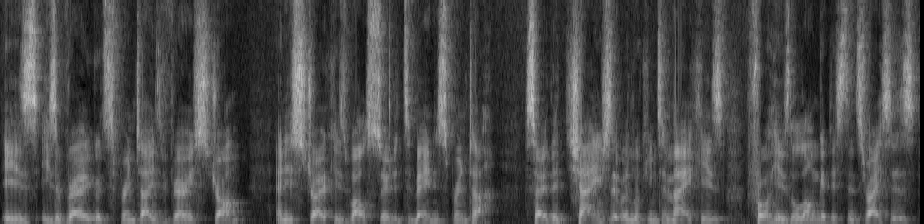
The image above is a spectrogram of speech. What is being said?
is he's a very good sprinter, he's very strong, and his stroke is well suited to being a sprinter. So the change that we're looking to make is for his longer distance races,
